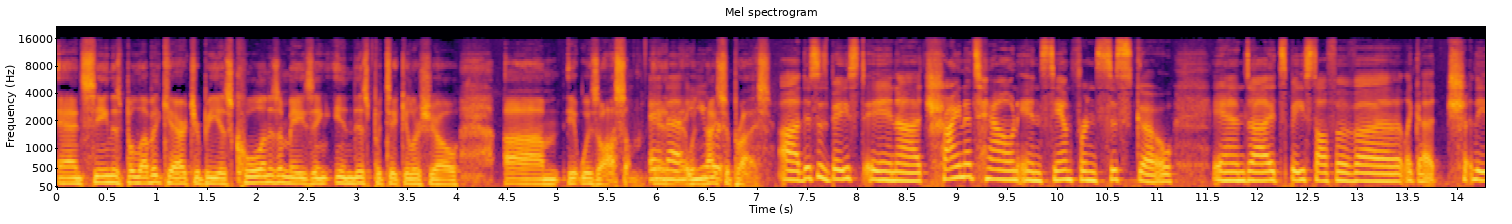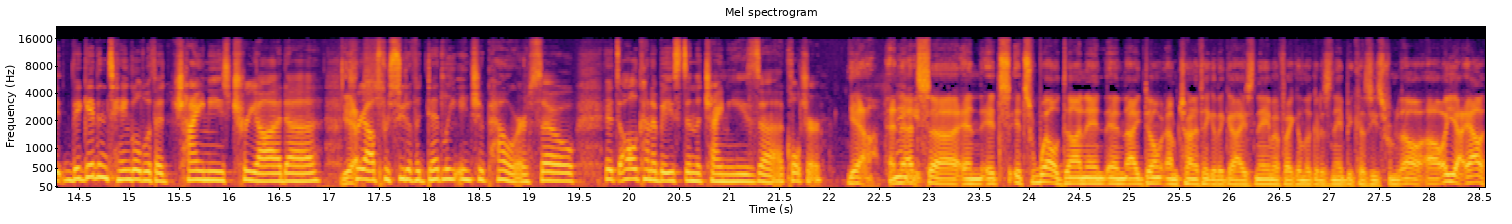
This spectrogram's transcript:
and seeing this beloved character be as cool and as amazing in this particular show, um, it was awesome And, and, uh, it was a you nice surprise. Uh, this is based in uh, Chinatown in San Francisco, and uh, it's based off of uh, like a ch- they, they get entangled with a Chinese triad uh, Yes. triad's pursuit of a deadly ancient power. So it's all kind of based in the Chinese uh, culture. Yeah, and that's uh, and it's it's well done, and, and I don't I'm trying to think of the guy's name if I can look at his name because he's from oh, oh yeah Al,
